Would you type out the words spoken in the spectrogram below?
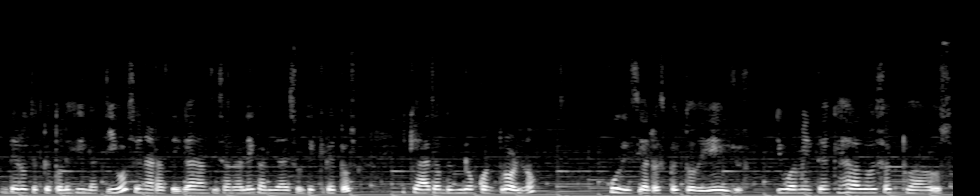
de los decretos legislativos en aras de garantizar la legalidad de esos decretos y que haya un debido control ¿no? judicial respecto de ellos. Igualmente han quedado efectuados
